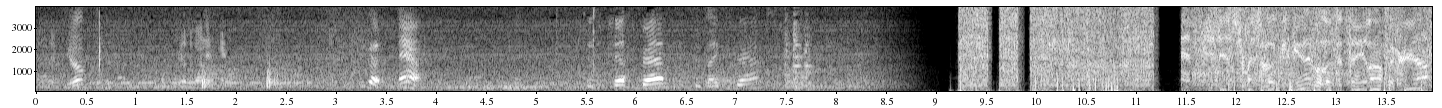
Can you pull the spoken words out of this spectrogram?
There we go. The other one in here. Good. Now, do the chest strap, Engine instruments looking good. We'll the tail off the ground.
